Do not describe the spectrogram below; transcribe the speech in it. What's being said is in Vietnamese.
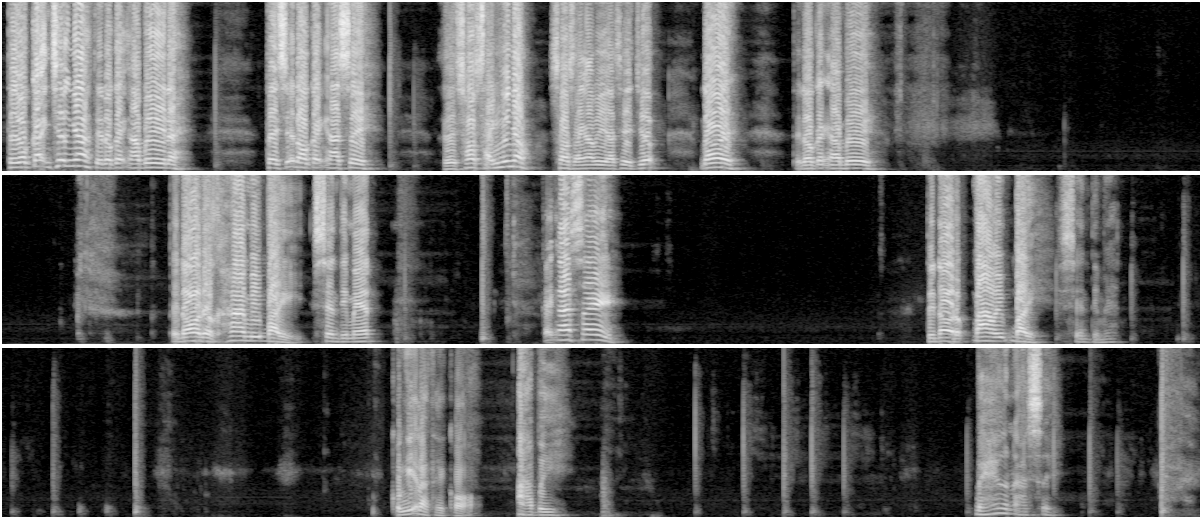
Thầy đo cạnh trước nhá, thầy đo cạnh AB này. Thầy sẽ đo cạnh AC. rồi so sánh với nhau, so sánh AB AC trước. Đây, thầy đo cạnh AB. Thầy đo được 27 cm. Cạnh AC Tôi đo được 37 cm. Có nghĩa là thầy có AB bé hơn AC.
